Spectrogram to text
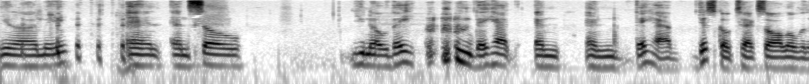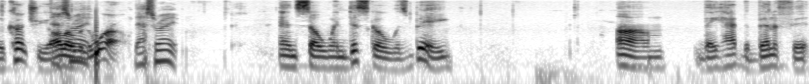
You know what I mean? And and so you know they they had and and they have discotheques all over the country, all over right. the world. That's right. And so when disco was big, um, they had the benefit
